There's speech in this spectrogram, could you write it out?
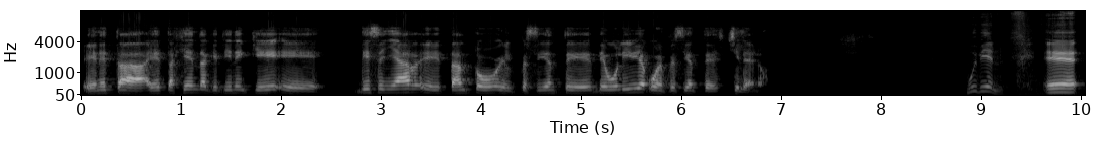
en esta, en esta agenda que tienen que eh, diseñar eh, tanto el presidente de Bolivia como el presidente chileno. Muy bien. Eh,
